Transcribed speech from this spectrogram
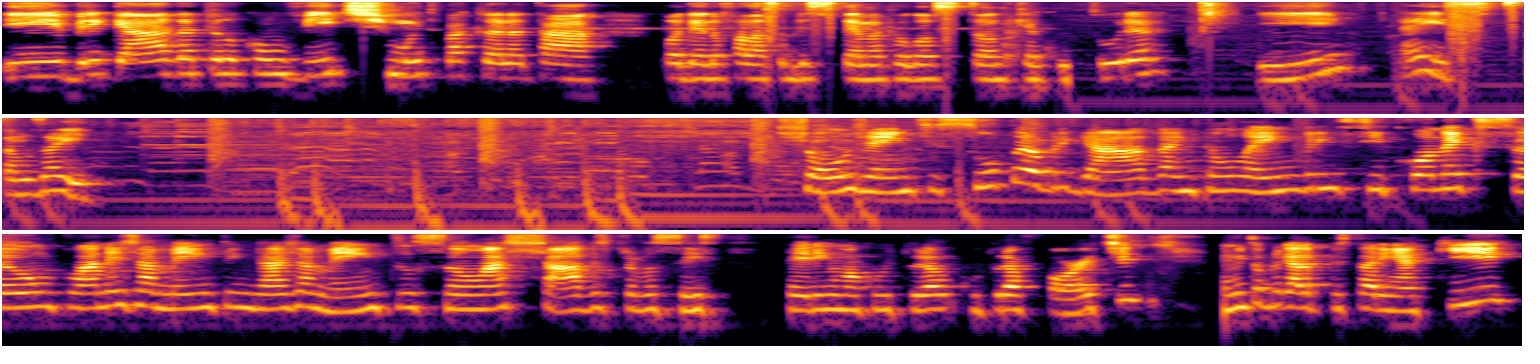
e obrigada pelo convite, muito bacana estar tá podendo falar sobre esse tema que eu gosto tanto, que é cultura, e é isso, estamos aí. Show, gente, super obrigada. Então lembrem-se, conexão, planejamento, engajamento são as chaves para vocês terem uma cultura, cultura forte. Muito obrigada por estarem aqui.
